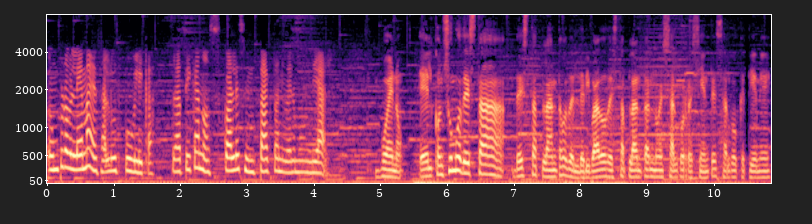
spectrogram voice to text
un problema de salud pública? Platícanos cuál es su impacto a nivel mundial. Bueno, el consumo de esta, de esta planta o del derivado de esta planta no es algo reciente, es algo que tiene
